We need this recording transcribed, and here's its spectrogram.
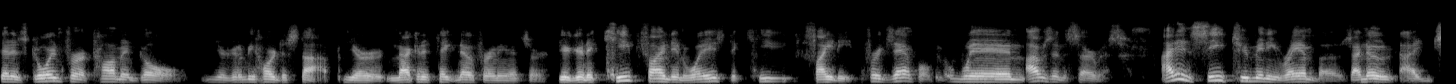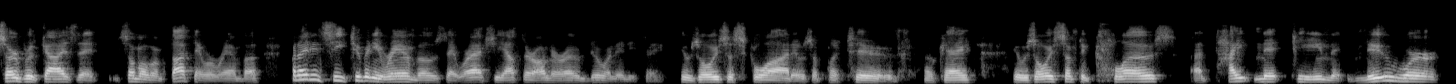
that is going for a common goal. You're going to be hard to stop. You're not going to take no for an answer. You're going to keep finding ways to keep fighting. For example, when I was in the service, I didn't see too many Rambos. I know I served with guys that some of them thought they were Rambo, but I didn't see too many Rambos that were actually out there on their own doing anything. It was always a squad, it was a platoon. Okay. It was always something close, a tight knit team that knew where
